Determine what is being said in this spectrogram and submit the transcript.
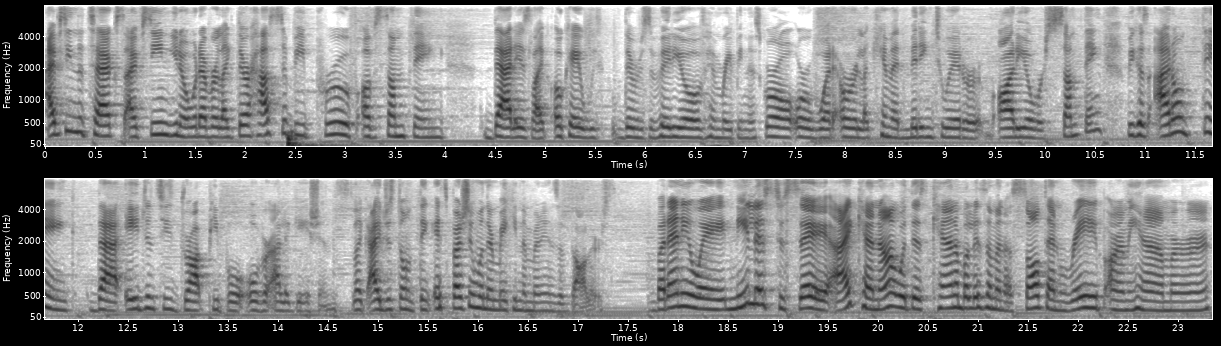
I've seen the text, I've seen, you know, whatever, like there has to be proof of something that is like okay we, there was a video of him raping this girl or what or like him admitting to it or audio or something because i don't think that agencies drop people over allegations. Like i just don't think especially when they're making the millions of dollars. But anyway needless to say i cannot with this cannibalism and assault and rape Armie hammer.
